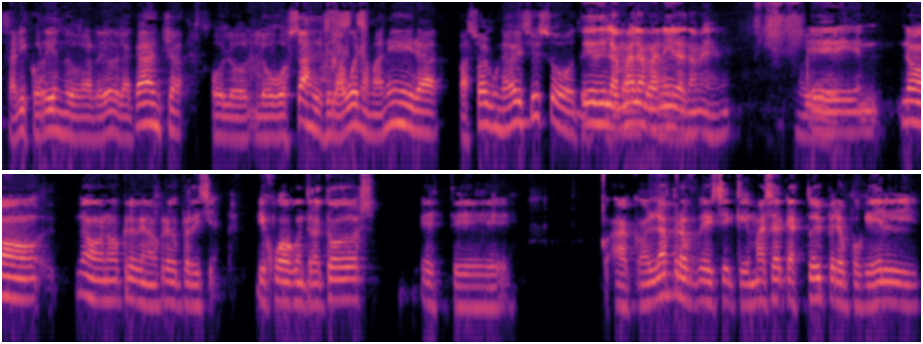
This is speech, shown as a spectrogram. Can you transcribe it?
salís corriendo alrededor de la cancha, o lo, lo gozás desde la buena manera, ¿pasó alguna vez eso? desde la mala manera también. ¿eh? Eh, no, no, no, creo que no, creo que perdí siempre. He jugado contra todos, este, con la profe que más cerca estoy, pero porque él,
